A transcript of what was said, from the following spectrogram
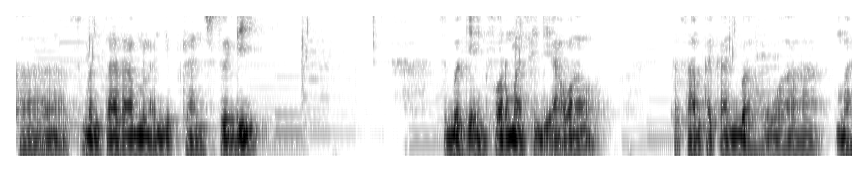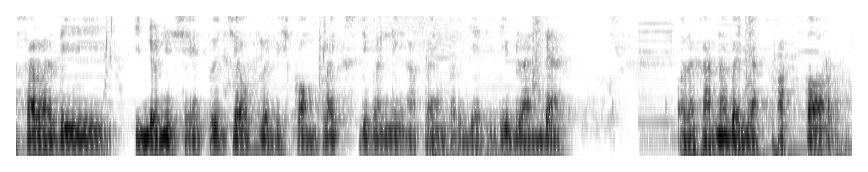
uh, sementara melanjutkan studi. Sebagai informasi di awal, saya sampaikan bahwa masalah di Indonesia itu jauh lebih kompleks dibanding apa yang terjadi di Belanda. Oleh karena banyak faktor,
